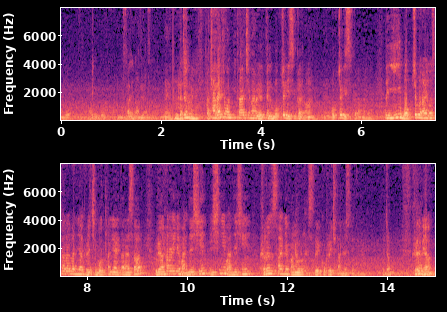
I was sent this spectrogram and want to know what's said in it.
뭐, 어디 뭐, 싸게 만들어서. 네. 하여튼 잘 알지 못하지만 어떤 목적이 있을 거예요. 네, 목적이 있을 거란 말이에요. 근데 이 목적을 알고 살아가느냐 그렇지 못하느냐에 따라서 우리가 하나님이 만드신 신이 만드신 그런 삶의 방향으로 갈 수도 있고 그렇지 않을 수도 있고 그죠? 그러면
